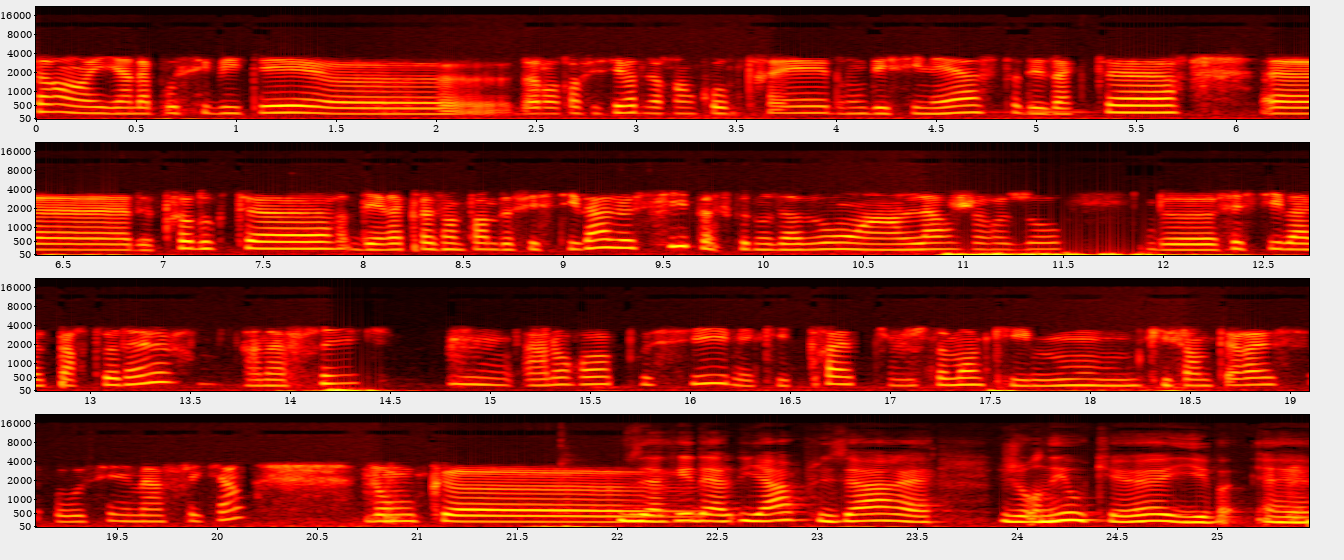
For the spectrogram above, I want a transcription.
ça. Hein. Il y a la possibilité euh, dans notre festival de rencontrer donc des cinéastes, des acteurs, euh, des producteurs, des représentants de festivals aussi, parce que nous avons un large réseau de festivals partenaires en Afrique, en Europe aussi, mais qui traite justement, qui, qui s'intéresse au cinéma africain. Donc, euh... vous avez d'ailleurs plusieurs euh, journées où que, euh,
